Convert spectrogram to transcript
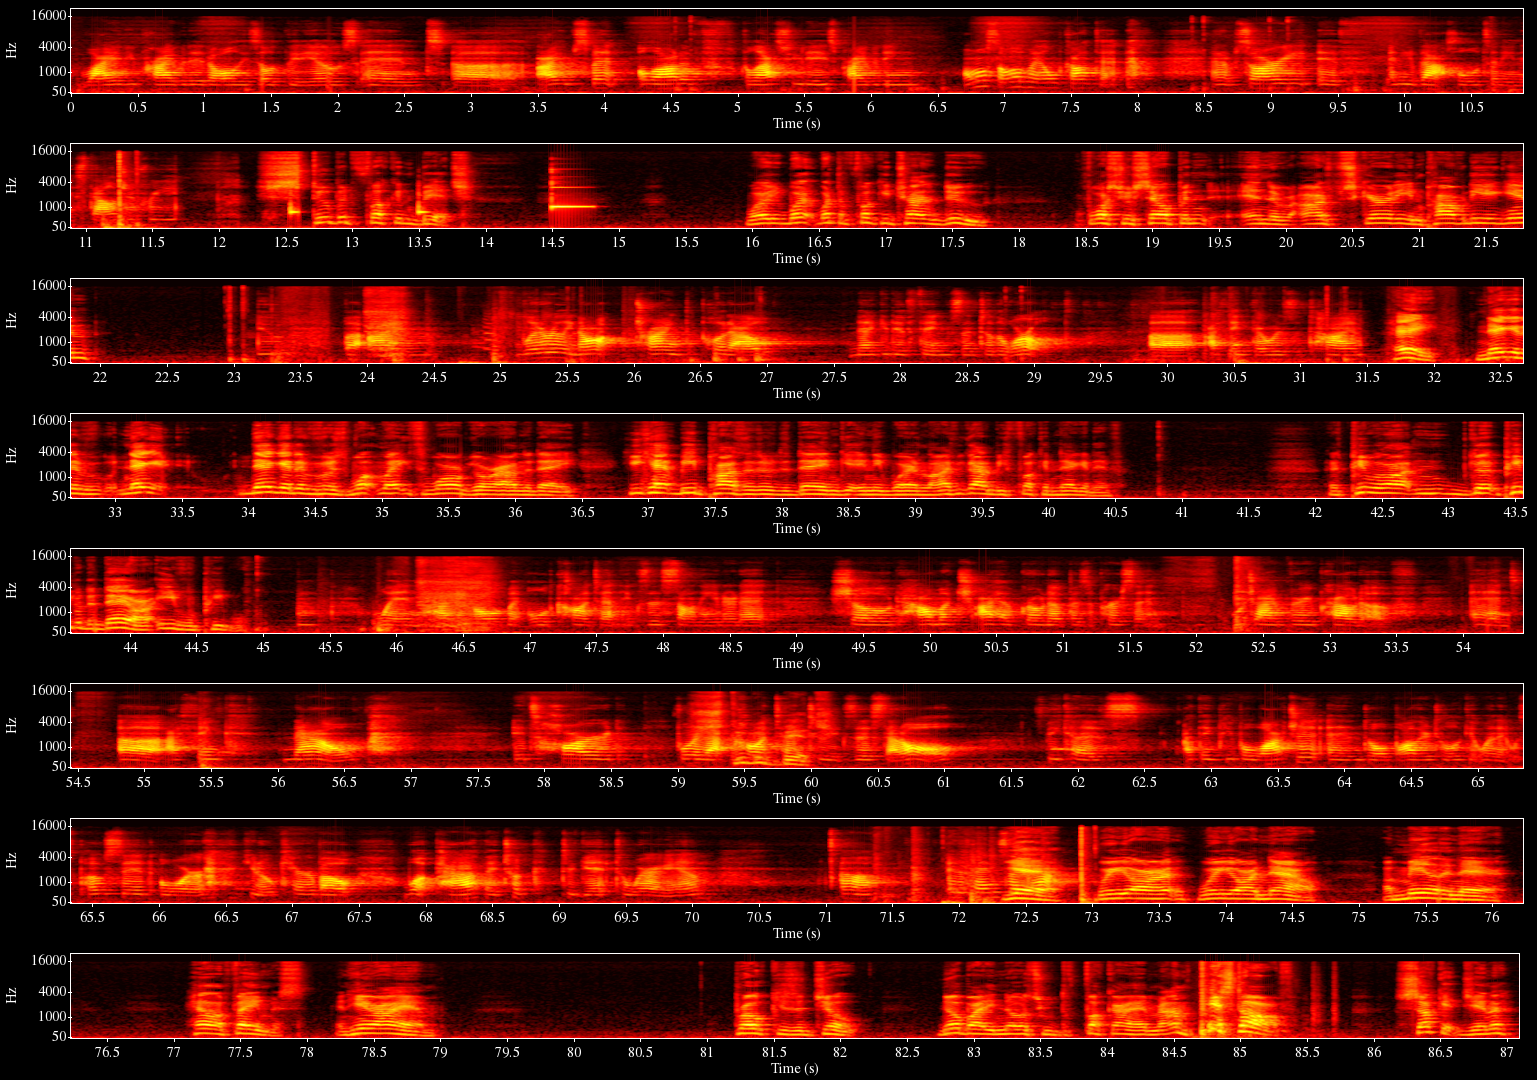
why have you privated all these old videos? And uh, I've spent a lot of the last few days privating almost all of my old content. and I'm sorry if any of that holds any nostalgia for you. Stupid fucking bitch. What what what the fuck you trying to do? Force yourself in in the obscurity and poverty again? But I'm literally not trying to put out negative things into the world. Uh, I think there was a time. Hey, negative negative negative is what makes the world go around today. You can't be positive today and get anywhere in life. You got to be fucking negative. Cause people aren't good. People today are evil people when having all of my old content exists on the internet showed how much I have grown up as a person. which I'm very proud of. And uh, I think now it's hard for that Stupid content bitch. to exist at all because I think people watch it and don't bother to look at when it was posted or you know care about what path I took to get to where I am. Um, them Yeah, you are, where you are now, a millionaire, hella famous, and here I am, broke as a joke. Nobody knows who the fuck I am. and I'm pissed off. Suck it, Jenna.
